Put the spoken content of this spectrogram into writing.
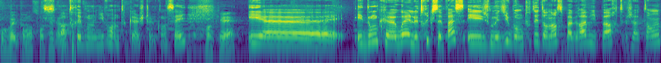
Ou réponse, on sait C'est un pas. très bon livre en tout cas, je te le conseille. Ok. Et, euh, et donc, euh, ouais, le truc se passe et je me dis, bon, tout est en ordre, c'est pas grave, ils partent, j'attends.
